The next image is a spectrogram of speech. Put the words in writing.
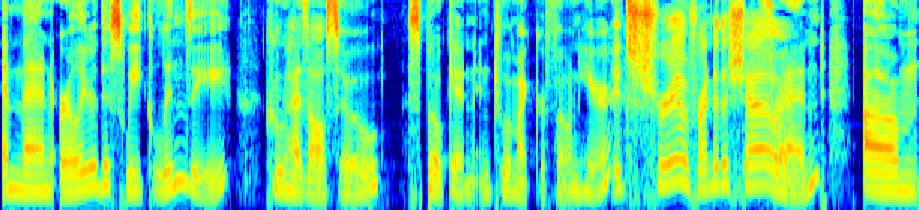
And then earlier this week, Lindsay, who has Mm-hmm. also spoken into a microphone here It's true. Friend of the show. friend um,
